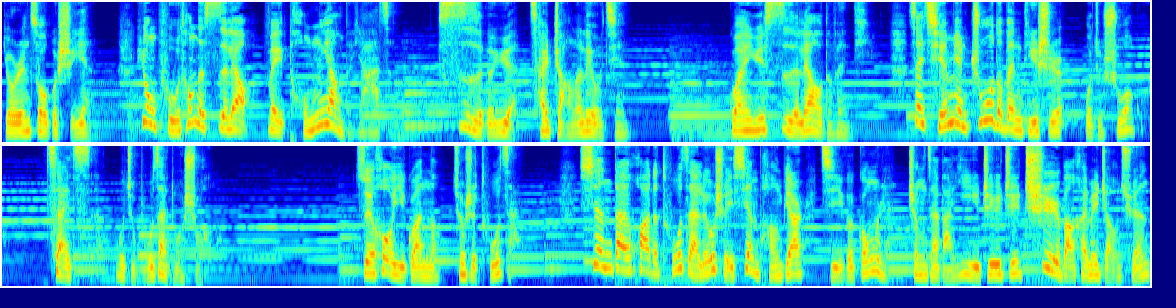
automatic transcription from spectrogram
有人做过实验，用普通的饲料喂同样的鸭子，四个月才长了六斤。关于饲料的问题。在前面猪的问题时，我就说过，在此我就不再多说了。最后一关呢，就是屠宰。现代化的屠宰流水线旁边，几个工人正在把一只只翅膀还没长全、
